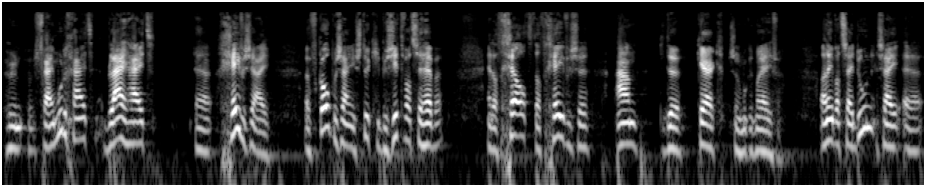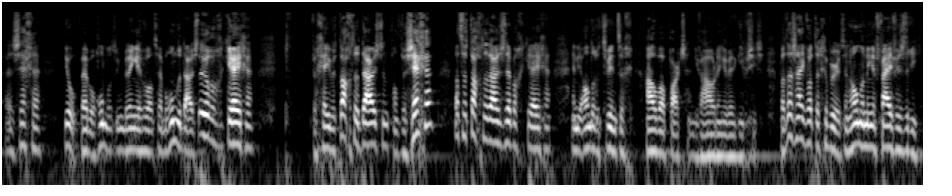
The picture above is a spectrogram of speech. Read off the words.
hun vrijmoedigheid, blijheid, geven zij, verkopen zij een stukje bezit wat ze hebben. En dat geld, dat geven ze aan de kerk, zo noem ik het maar even. Alleen wat zij doen, zij zeggen, joh, we hebben 100, ik breng even wat, we hebben 100.000 euro gekregen. We geven 80.000, want we zeggen dat we 80.000 hebben gekregen. En die andere 20 houden we apart. En die verhoudingen weet ik niet precies. Maar dat is eigenlijk wat er gebeurt. In handelingen 5 is 3.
